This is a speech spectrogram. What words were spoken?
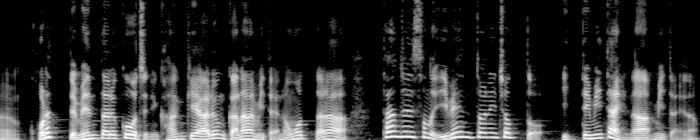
うん、これってメンタルコーチに関係あるんかなみたいな思ったら、単純にそのイベントにちょっと行ってみたいな、みたいな。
